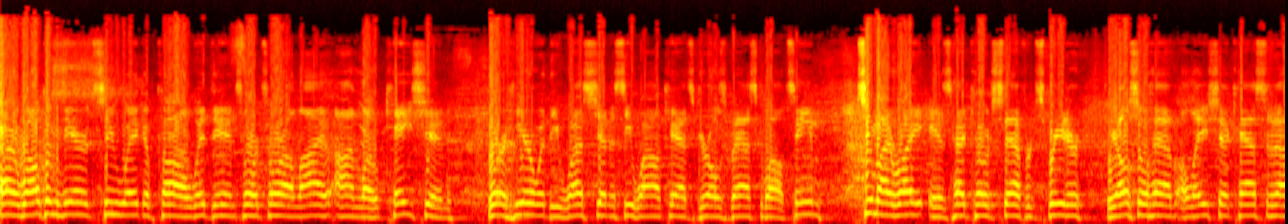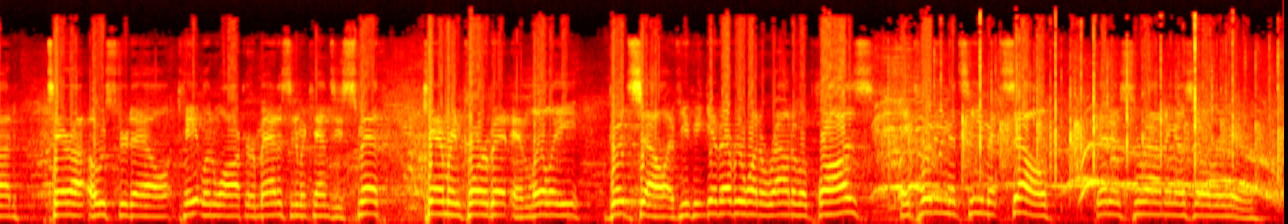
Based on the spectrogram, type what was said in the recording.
All right, welcome here to Wake Up Call with Dan Tortora live on location. We're here with the West Genesee Wildcats girls basketball team. To my right is head coach Stafford Spreeder. We also have Alicia Castanon, Tara Osterdale, Caitlin Walker, Madison McKenzie Smith, Cameron Corbett, and Lily Goodsell. If you can give everyone a round of applause, including the team itself that is surrounding us over here.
